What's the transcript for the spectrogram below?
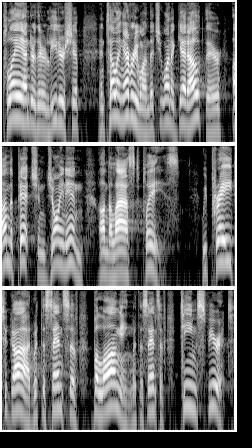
play under their leadership, and telling everyone that you want to get out there on the pitch and join in on the last plays. We pray to God with the sense of belonging, with the sense of team spirit,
